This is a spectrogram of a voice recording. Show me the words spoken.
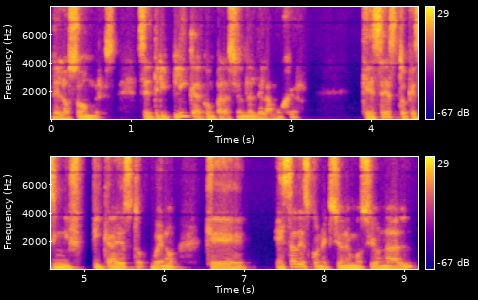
de los hombres. Se triplica a comparación del de la mujer. ¿Qué es esto? ¿Qué significa esto? Bueno, que esa desconexión emocional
